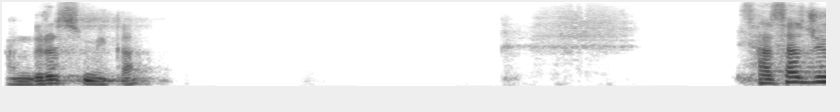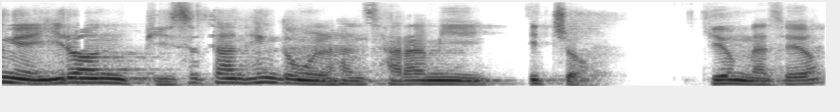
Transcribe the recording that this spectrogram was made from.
안 그렇습니까? 사사 중에 이런 비슷한 행동을 한 사람이 있죠. 기억나세요?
